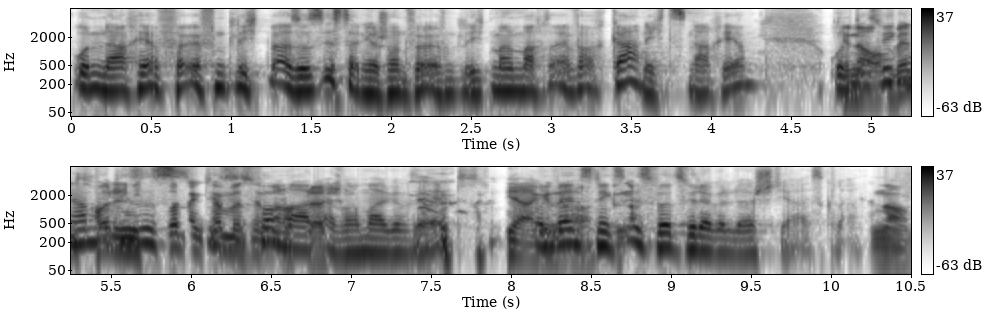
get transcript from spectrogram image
und nachher veröffentlicht also es ist dann ja schon veröffentlicht, man macht einfach gar nichts nachher. Und genau. deswegen haben wir dieses, wird, dieses Format einfach mal gewählt. ja, und genau, wenn es nichts genau. ist, wird es wieder gelöscht, ja, ist klar. Genau.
